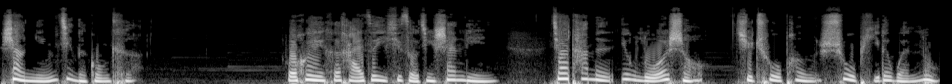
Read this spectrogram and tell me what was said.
上宁静的功课。我会和孩子一起走进山林，教他们用裸手去触碰树皮的纹路，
